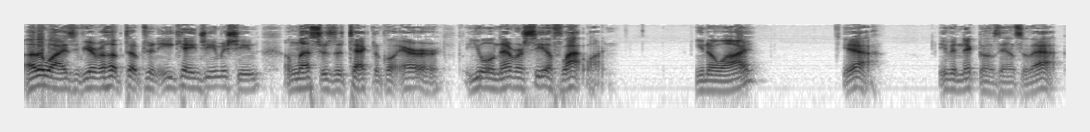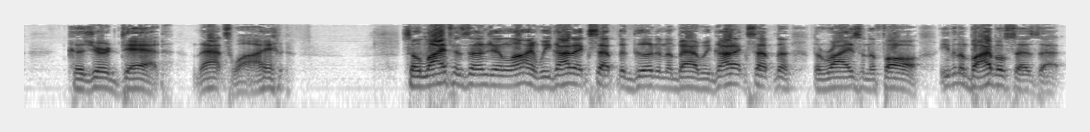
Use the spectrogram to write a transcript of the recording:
Otherwise, if you're ever hooked up to an EKG machine, unless there's a technical error, you will never see a flat line. You know why? Yeah. Even Nick knows the answer to that. Because you're dead. That's why. So life is an engine line. We got to accept the good and the bad. We got to accept the, the rise and the fall. Even the Bible says that.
